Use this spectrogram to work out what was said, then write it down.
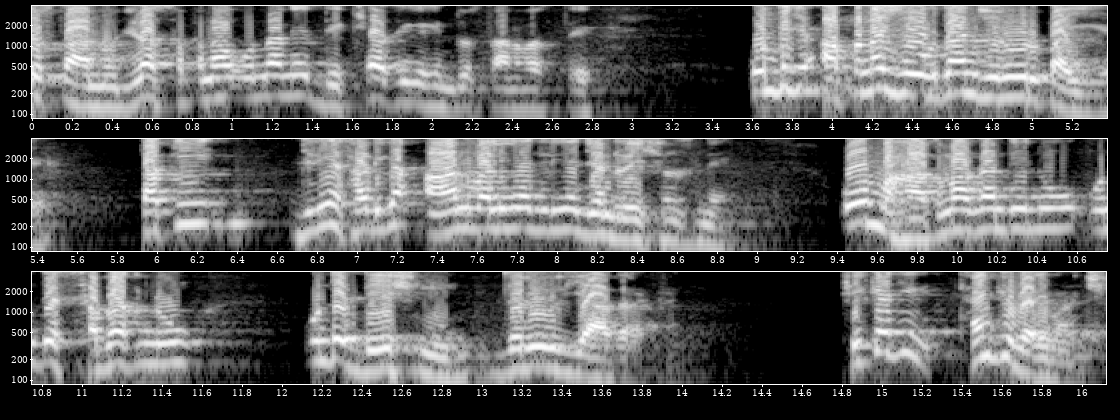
ਹਿੰਦੁਸਤਾਨ ਨੂੰ ਜਿਹੜਾ ਸੁਪਨਾ ਉਹਨਾਂ ਨੇ ਦੇਖਿਆ ਸੀ ਹਿੰਦੁਸਤਾਨ ਵਾਸਤੇ ਉਹਦੇ 'ਚ ਆਪਣਾ ਯੋਗਦਾਨ ਜ਼ਰੂਰ ਪਾਈਏ ਤਾਂ ਕਿ ਜਿਹੜੀਆਂ ਸਾਡੀਆਂ ਆਉਣ ਵਾਲੀਆਂ ਜਿਹੜੀਆਂ ਜਨਰੇਸ਼ਨਸ ਨੇ ਉਹ ਮਹਾਤਮਾ ਗਾਂਧੀ ਨੂੰ ਉਹਦੇ ਸਬਕ ਨੂੰ ਉਹਦੇ ਦੇਸ਼ ਨੂੰ ਜ਼ਰੂਰ ਯਾਦ ਰੱਖਣ। ਠੀਕ ਹੈ ਜੀ? ਥੈਂਕ ਯੂ ਵੈਰੀ ਮਚ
